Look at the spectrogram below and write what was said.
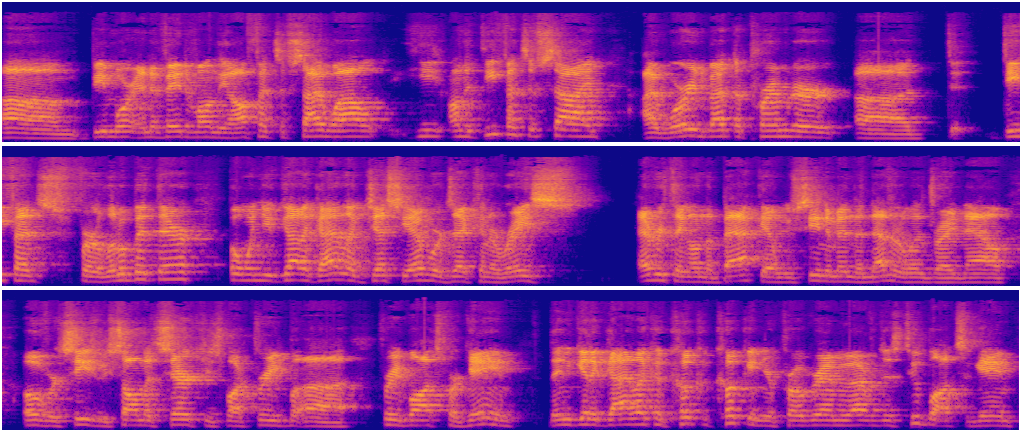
um, be more innovative on the offensive side. While he on the defensive side, I worried about the perimeter uh, d- defense for a little bit there. But when you've got a guy like Jesse Edwards that can erase everything on the back end, we've seen him in the Netherlands right now overseas. We saw him at Syracuse block three uh, three blocks per game. Then you get a guy like Akok Akok in your program who averages two blocks a game.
